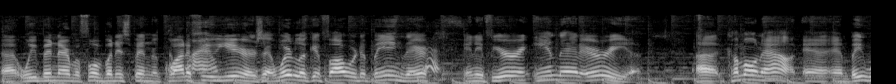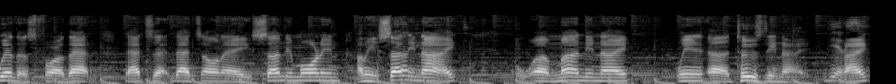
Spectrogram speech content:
uh, we've been there before, but it's been quite a, a few years, and we're looking forward to being there. Yes. And if you're in that area, uh, come on out and, and, be with us for that. That's a, that's on a Sunday morning. I mean Sunday, Sunday night, uh, Monday night, uh, Tuesday night. Yes. Right.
